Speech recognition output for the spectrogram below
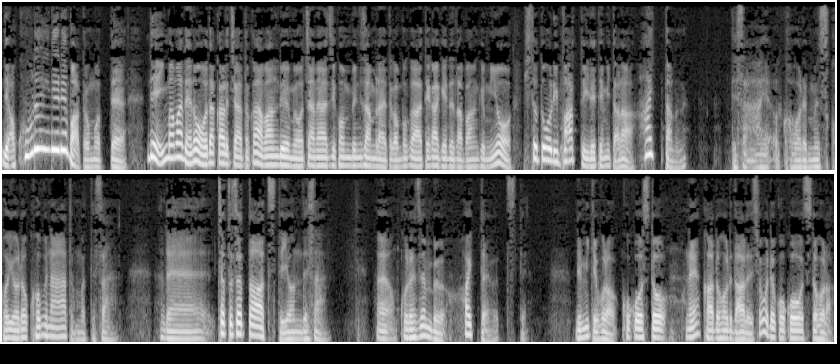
で、あ、これ入れればと思って、で、今までの小田カルチャーとか、ワンルーム、お茶の味、コンビニ侍とか僕が手掛けてた番組を一通りバッと入れてみたら、入ったのね。でさ、これ息子喜ぶなと思ってさ。で、ちょっとちょっと、つって呼んでさ、これ全部入ったよ、つって。で、見てほら、ここ押すと、ね、カードホルダーあるでしょ？で、ここ押すとほら、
